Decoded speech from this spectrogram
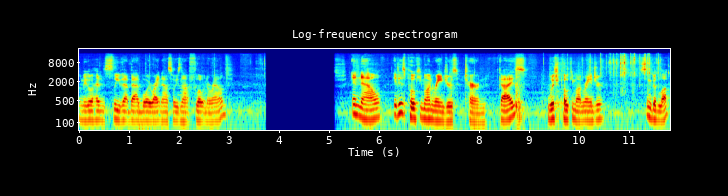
Let me go ahead and sleeve that bad boy right now so he's not floating around. And now it is Pokemon Ranger's turn. Guys, wish Pokemon Ranger some good luck.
